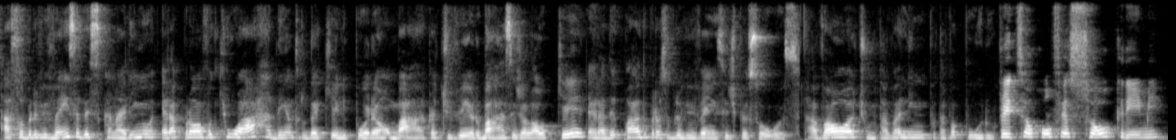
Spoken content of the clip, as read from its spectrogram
a sobrevivência desse canarinho era prova que o ar dentro daquele porão, barra cativeiro, barra seja lá o que, era adequado para a sobrevivência de pessoas. Tava ótimo, tava limpo, tava puro. Fritzl confessou o crime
